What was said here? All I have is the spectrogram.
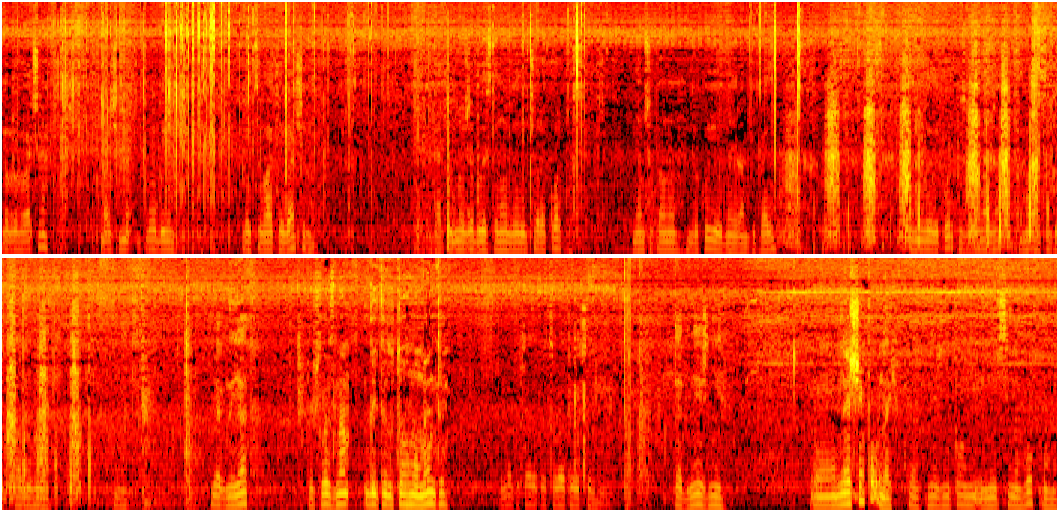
Доброго вечора. Ми пробуємо працювати вечором. Так, тут ми вже були встановлювали вчора корпус. Нам ще, певно, бракує одної рамки, правда? Встановили корпус, бо вона вже малесенько пішла до гори. Як не як, прийшлося нам дійти до того моменту, що ми почали працювати вечорами. Так, нижні, Нижній повний. так, нижні повні і вони всі наговкані.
